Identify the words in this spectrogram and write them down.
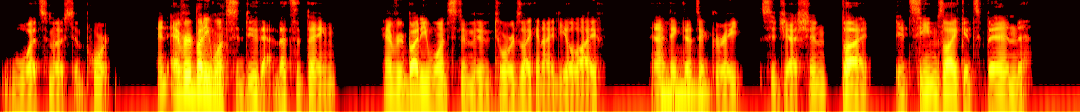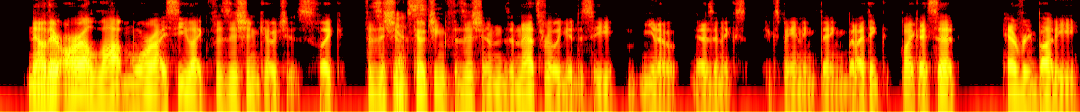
what's most important and everybody wants to do that. That's the thing. Everybody wants to move towards like an ideal life and i think that's a mm-hmm. great suggestion but it seems like it's been now there are a lot more i see like physician coaches like physicians Yes. coaching physicians and that's really good to see you know as an ex- expanding thing but i think like i said everybody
